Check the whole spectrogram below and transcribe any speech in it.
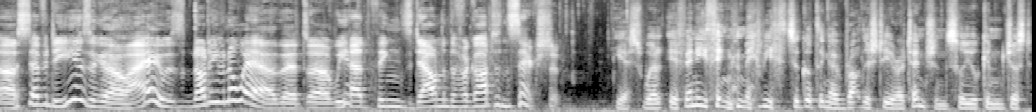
uh, seventy years ago. I was not even aware that uh, we had things down in the forgotten section. Yes, well, if anything, maybe it's a good thing I've brought this to your attention so you can just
